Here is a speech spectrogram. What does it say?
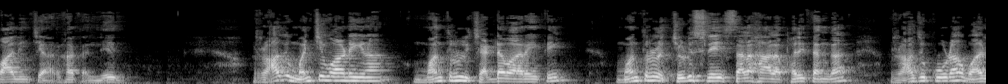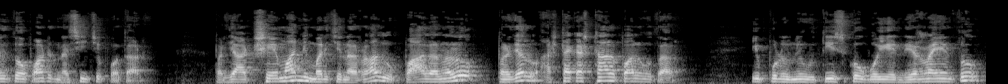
పాలించే అర్హత లేదు. రాజు మంచివాడైనా మంత్రులు చెడ్డవారైతే మంత్రుల చెడు స్నే సలహాల ఫలితంగా రాజు కూడా వారితో పాటు నశించిపోతాడు. ప్రజాక్షేమాన్ని మరిచిన రాజు పాలనలో ప్రజలు అష్టకష్టాల పాలవుతారు. ఇప్పుడు నువ్వు తీసుకోబోయే నిర్ణయంతో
